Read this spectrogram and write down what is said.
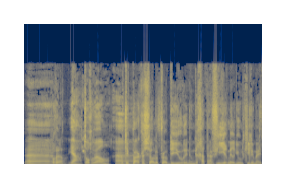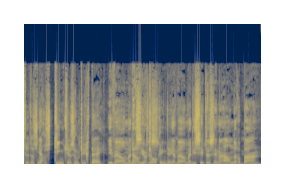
Uh, toch wel? Ja, toch wel. Uh, Want die Parker Solar Probe die Jury noemde... gaat naar 4 miljoen kilometer. Dat is ja. nog eens tien keer zo dichtbij. Jawel, maar Now die zit talking, dus, denk jawel, maar die zit dus in een andere baan.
